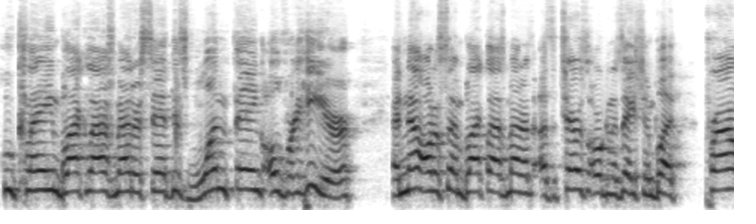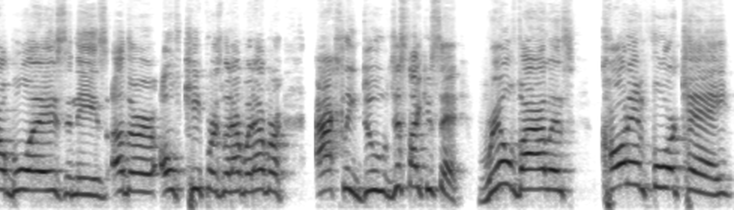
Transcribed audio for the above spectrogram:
who claimed Black Lives Matter said this one thing over here, and now all of a sudden Black Lives Matter as a terrorist organization, but Proud Boys and these other Oath Keepers, whatever, whatever, actually do just like you said, real violence caught in 4K.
